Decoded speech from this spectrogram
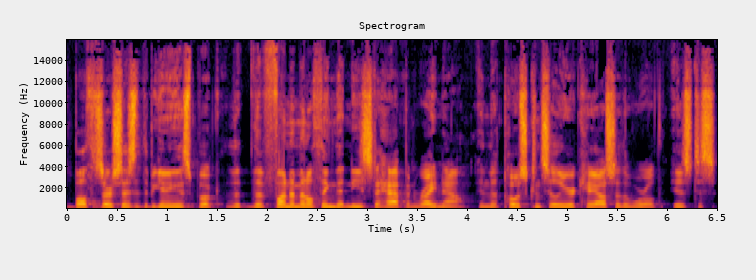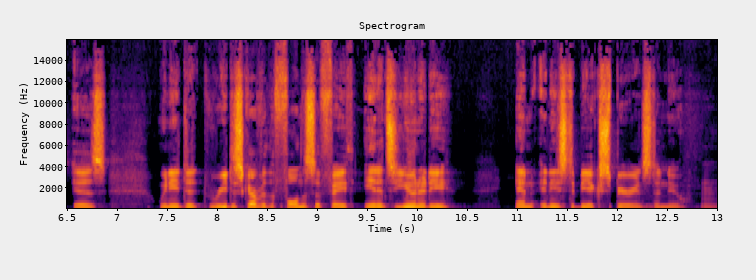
Balthasar says at the beginning of this book, the, the fundamental thing that needs to happen right now in the post conciliar chaos of the world is, to, is we need to rediscover the fullness of faith in its unity, and it needs to be experienced anew. Hmm.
